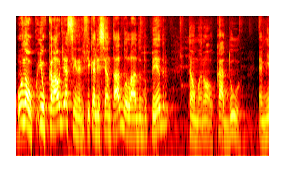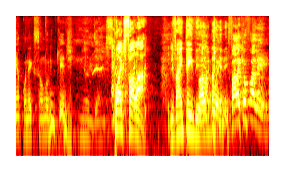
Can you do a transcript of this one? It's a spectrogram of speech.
Ou não, e o Cláudio é assim, né? Ele fica ali sentado do lado do Pedro. Então, mano, ó, o Cadu é minha conexão no LinkedIn. Pode falar. Ele vai entender. Fala ele com vai- ele. Fala que eu falei.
